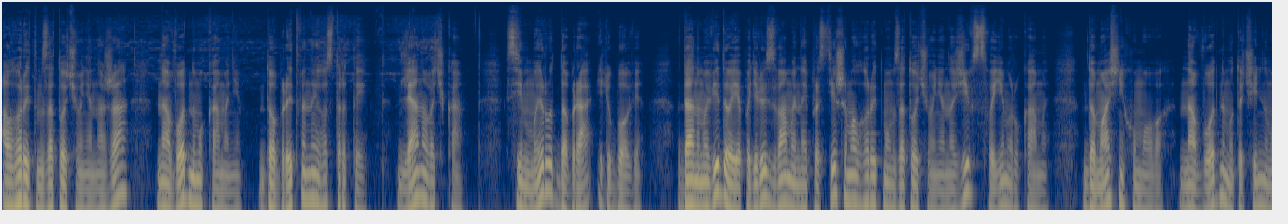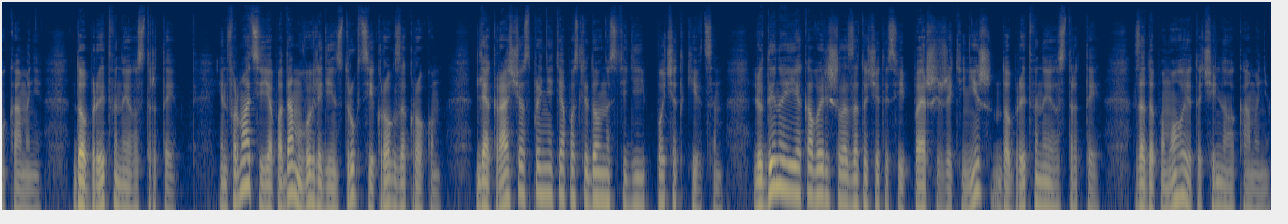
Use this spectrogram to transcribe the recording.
Алгоритм заточування ножа на водному камені до бритвеної гостроти для новачка. Всім миру, добра і любові. В даному відео я поділюсь з вами найпростішим алгоритмом заточування ножів своїми руками в домашніх умовах на водному точильному камені до бритвеної гостроти. Інформацію я подам у вигляді інструкції крок за кроком для кращого сприйняття послідовності дій початківцем, людиною, яка вирішила заточити свій перший в житті ніж до бритвеної гостроти за допомогою точильного каменю.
